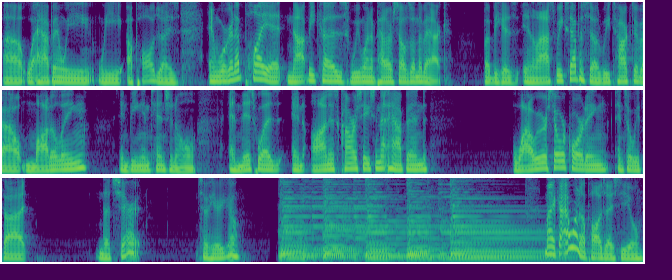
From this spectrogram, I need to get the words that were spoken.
uh, what happened. We we apologize, and we're gonna play it not because we want to pat ourselves on the back, but because in the last week's episode we talked about modeling and being intentional, and this was an honest conversation that happened while we were still recording, and so we thought, let's share it. So here you go. Mike, I want to apologize to you.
